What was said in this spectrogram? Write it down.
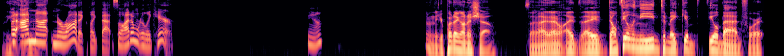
What are you but I'm not neurotic like that, so I don't really care. Yeah. I mean, you're putting on a show, so I, I don't I, I don't feel the need to make you feel bad for it.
